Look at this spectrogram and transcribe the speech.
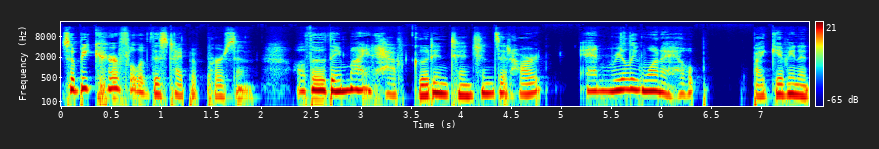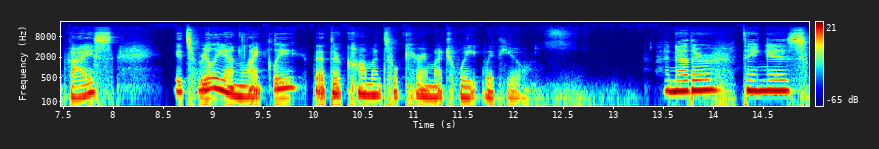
So be careful of this type of person. Although they might have good intentions at heart and really want to help by giving advice, it's really unlikely that their comments will carry much weight with you. Another thing is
